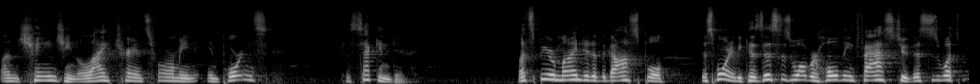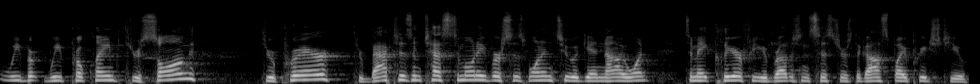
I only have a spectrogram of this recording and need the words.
unchanging, life transforming importance to secondary. Let's be reminded of the gospel this morning because this is what we're holding fast to. This is what we, we proclaimed through song, through prayer, through baptism testimony, verses 1 and 2 again. Now I want to make clear for you, brothers and sisters, the gospel I preached to you,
